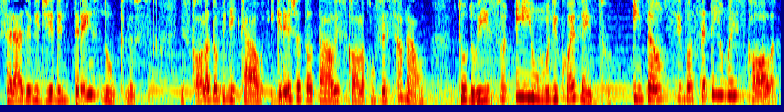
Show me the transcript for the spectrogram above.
será dividido em três núcleos: escola dominical, igreja total e escola confessional. Tudo isso em um único evento. Então, se você tem uma escola,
